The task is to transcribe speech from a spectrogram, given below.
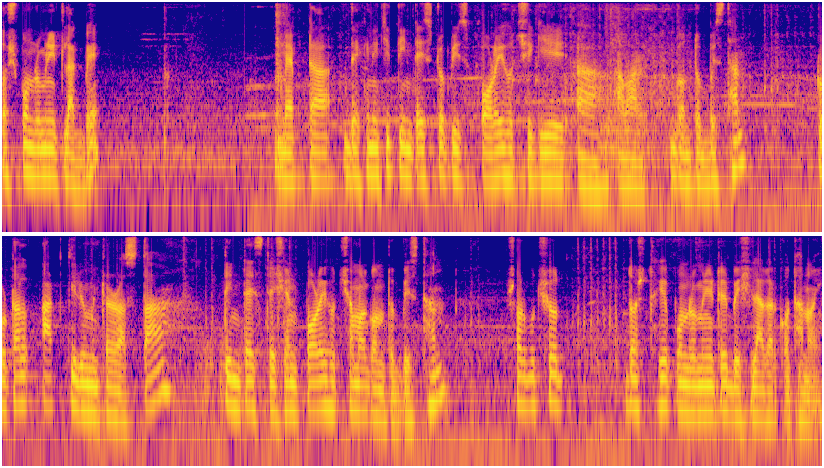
দশ পনেরো মিনিট লাগবে। ম্যাপটা দেখে নিচ্ছি, তিনটা স্টপেজ পরে হচ্ছে গিয়ে আমার গন্তব্যস্থান। টোটাল আট কিলোমিটার রাস্তা, তিনটা স্টেশন পরে হচ্ছে আমার গন্তব্যস্থান। সর্বোচ্চ দশ থেকে পনেরো মিনিটের বেশি লাগার কথা নয়।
